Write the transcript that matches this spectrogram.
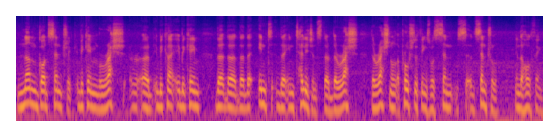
non-God centric. It became rash. Uh, it became it became the the the the, int, the intelligence, the the rash, the rational approach to things was cen- central in the whole thing.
